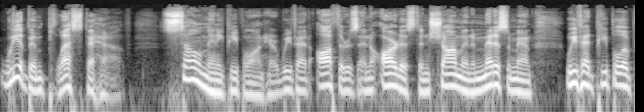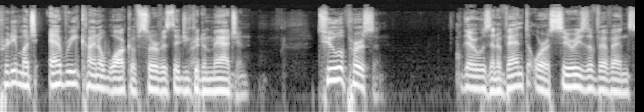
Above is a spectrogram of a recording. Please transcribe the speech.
we have been blessed to have so many people on here. We've had authors and artists and shaman and medicine man. We've had people of pretty much every kind of walk of service that you could imagine. To a person, there was an event or a series of events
